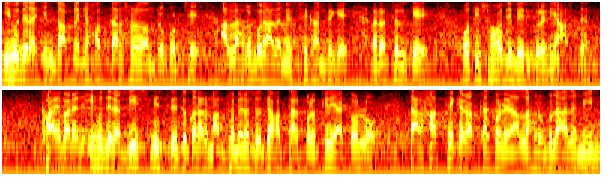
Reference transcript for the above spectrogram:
ইহুদিরা কিন্তু আপনাকে হত্যার ষড়যন্ত্র করছে। আল্লাহ রবুল আলমিন সেখান থেকে রসুলকে অতি সহজে বের করে নিয়ে আসলেন। খয়বারের ইহুদিরা বিষ মিশ্রিত করার মাধ্যমে রসুলকে হত্যার প্রক্রিয়া করল। তার হাত থেকে রক্ষা করলেন আল্লাহ রবুল আলমিন।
